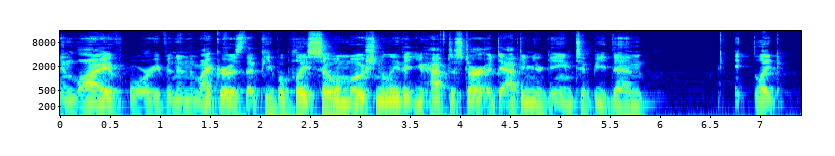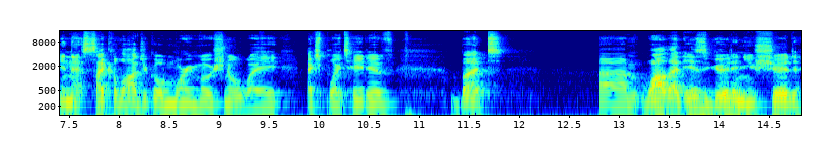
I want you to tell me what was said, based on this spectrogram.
in live or even in the micros that people play so emotionally that you have to start adapting your game to beat them like in that psychological, more emotional way, exploitative. But um, while that is good and you should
